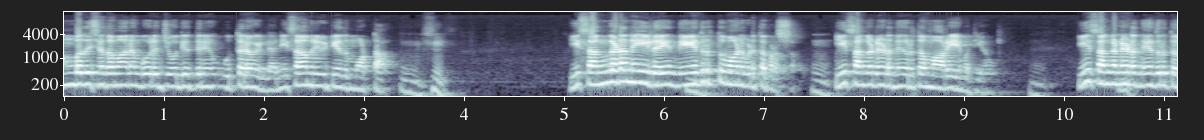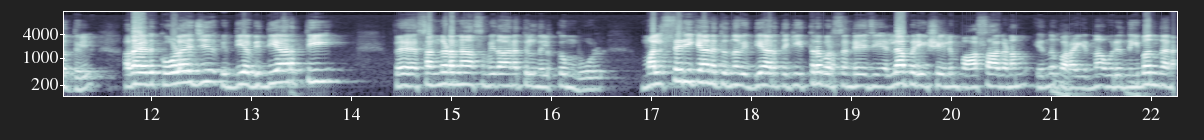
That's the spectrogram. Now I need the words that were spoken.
അമ്പത് ശതമാനം പോലും ചോദ്യത്തിന് ഉത്തരവില്ല നിസാമിന് കിട്ടിയത് മൊട്ട. ഈ സംഘടനയുടെ നേതൃത്വമാണ് ഇവിടുത്തെ പ്രശ്നം. ഈ സംഘടനയുടെ നേതൃത്വം മാറിയേ മതിയാവും. ഈ സംഘടനയുടെ നേതൃത്വത്തിൽ അതായത് കോളേജ് വിദ്യ വിദ്യാർത്ഥി സംഘടനാ സംവിധാനത്തിൽ നിൽക്കുമ്പോൾ മത്സരിക്കാൻ എത്തുന്ന വിദ്യാർത്ഥിക്ക് ഇത്ര പെർസെന്റേജ് എല്ലാ പരീക്ഷയിലും പാസ്സാകണം എന്ന് പറയുന്ന ഒരു നിബന്ധന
